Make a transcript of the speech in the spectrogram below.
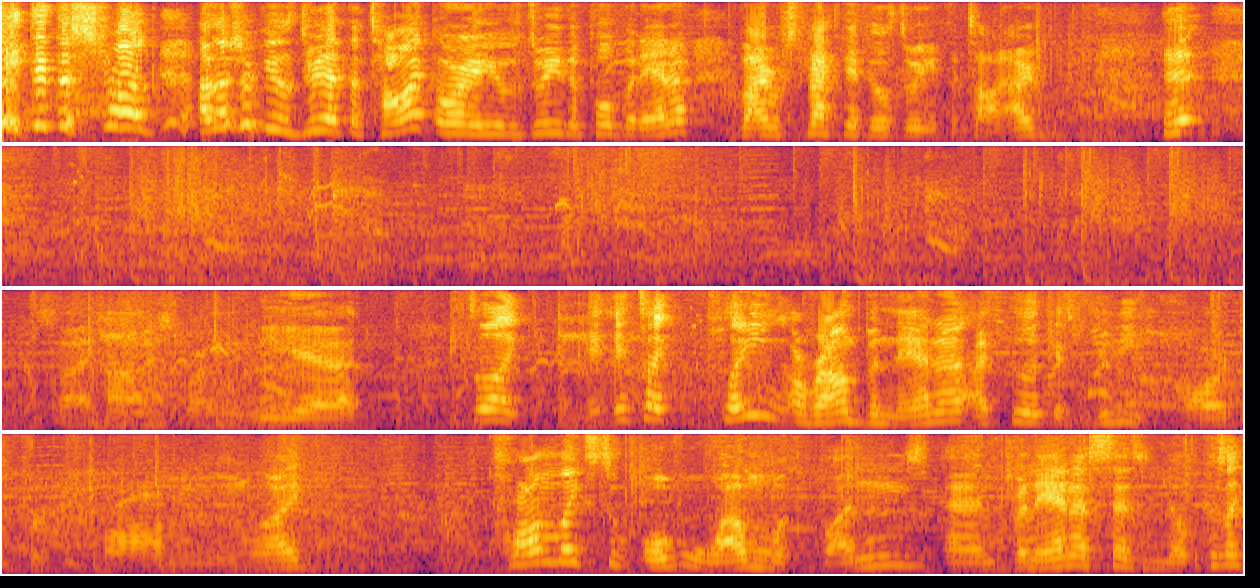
he did the shrug! I'm not sure if he was doing it at the taunt or he was doing the pull banana, but I respect if he was doing it at the taunt. I, Saitama is struggling. now. yeah. So like, it's like playing around banana. I feel like it's really hard for Chrom. Like, Chrom likes to overwhelm with buttons, and banana says no because like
